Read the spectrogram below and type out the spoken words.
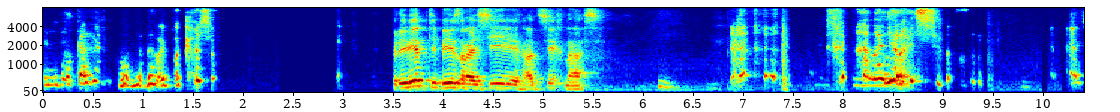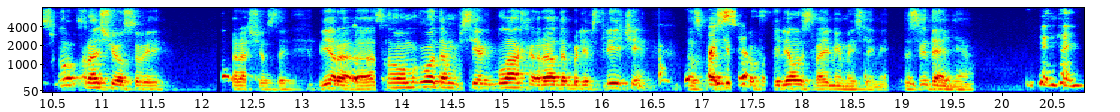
Не показать? Ладно, давай покажу. Привет тебе из России, от всех нас. Она не расчесана. Ну, расчесывай. Расчесывай. Вера, э, с Новым годом, всех благ, рады были встрече. Спасибо, что поделилась своими мыслями. До свидания. До свидания.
